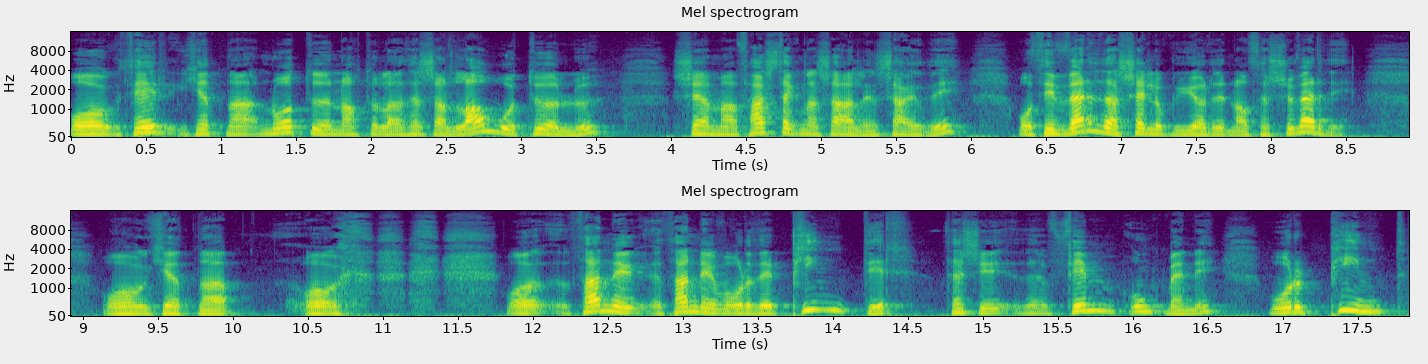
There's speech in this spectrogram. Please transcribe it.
Og þeir hérna notuðu náttúrulega þessa lágu tölu sem að fastegnasalinn sagði og þið verði að selja okkur jörðin á þessu verði. Og hérna og, og þannig, þannig voru þeir píndir þessi fimm ungmenni voru pínd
